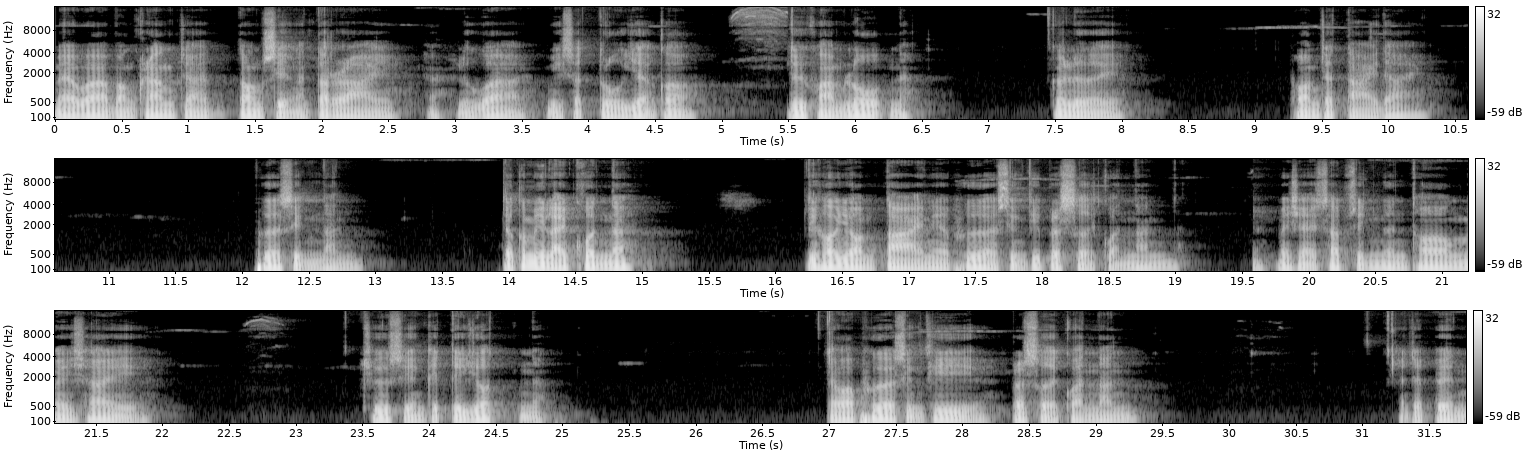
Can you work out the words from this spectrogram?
แม้ว่าบางครั้งจะต้องเสี่ยงอันตรายนะหรือว่ามีศัตรูเยอะก็ด้วยความโลภนะ ก็เลย พร้อมจะตายได้ เพื่อสิ่งนั้น แต่ก็มีหลายคนนะ ที่เขายอมตายเนี่ยเพื่อสิ่งที่ประเสริฐกว่านั้น ไม่ใช่ทรัพย์สินเงินทองไม่ใช่ ชื่อเสียงกิตยศนะแต่ว่าเพื่อสิ่งที่ประเสริฐกว่านั้น อาจจะเป็น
